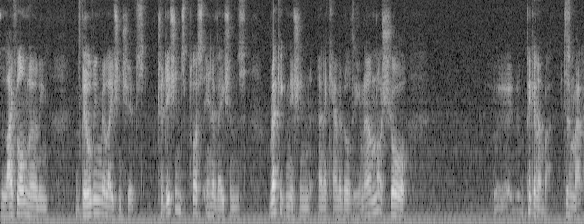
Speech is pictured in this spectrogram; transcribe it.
lifelong learning, building relationships, traditions plus innovations, recognition, and accountability. Now, I'm not sure. Pick a number. It doesn't matter.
